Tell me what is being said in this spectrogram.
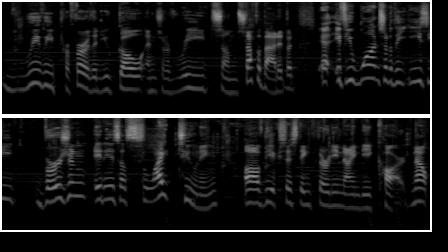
really prefer that you go and sort of read some stuff about it. But uh, if you want sort of the easy version, it is a slight tuning of the existing 3090 card. Now,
